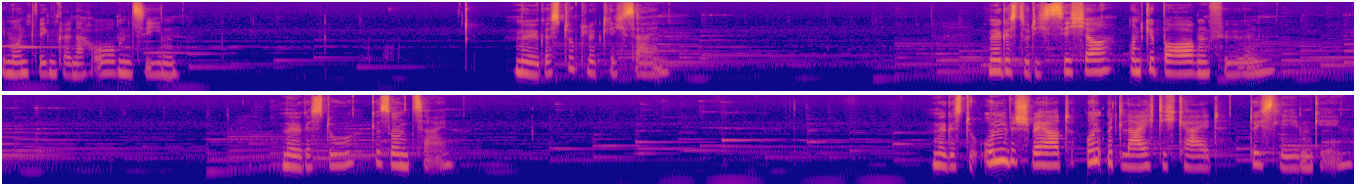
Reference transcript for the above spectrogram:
die Mundwinkel nach oben ziehen. Mögest du glücklich sein. Mögest du dich sicher und geborgen fühlen. Mögest du gesund sein. mögest du unbeschwert und mit Leichtigkeit durchs Leben gehen.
